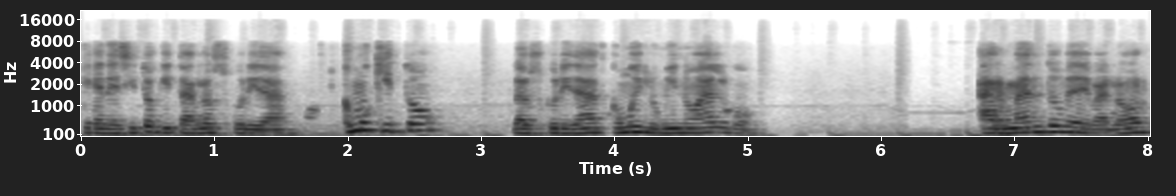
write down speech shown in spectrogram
que necesito quitar la oscuridad. ¿Cómo quito la oscuridad? ¿Cómo ilumino algo? Armándome de valor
